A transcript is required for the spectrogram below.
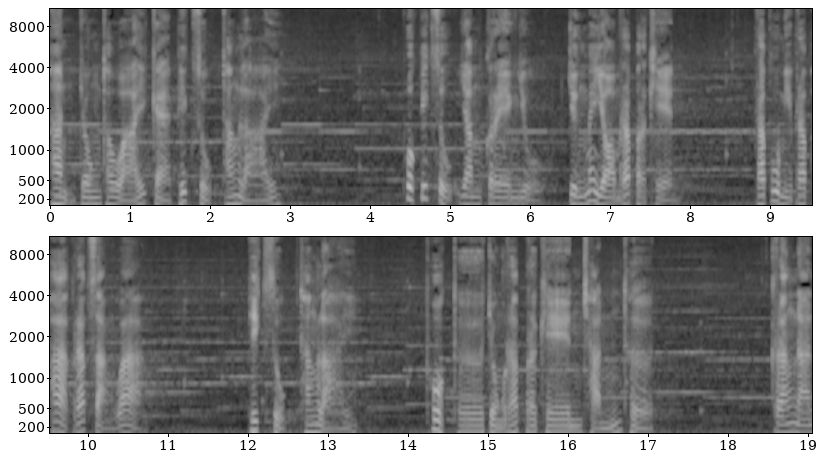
ท่านจงถวายแก่ภิกษุทั้งหลาย พวกภิกษุยำเกรงอยู่ จึงไม่ยอมรับประเคนพระผู้มีพระภาครับสั่งว่า ภิกษุทั้งหลาย พวกเธอจงรับประเคนฉันเถิด ครั้งนั้น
